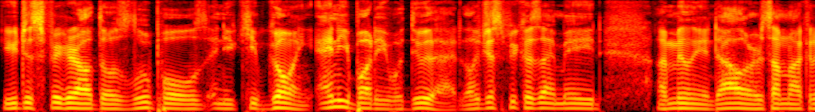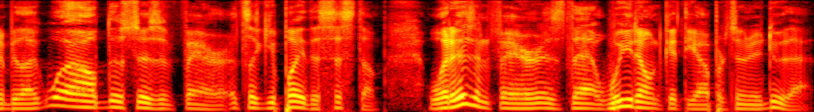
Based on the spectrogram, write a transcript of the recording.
you just figure out those loopholes and you keep going. Anybody would do that. Like just because I made a million dollars, I'm not going to be like, "Well, this isn't fair." It's like you play the system. What isn't fair is that we don't get the opportunity to do that.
